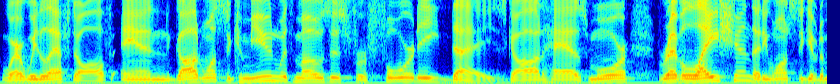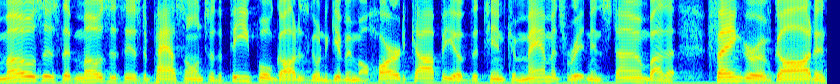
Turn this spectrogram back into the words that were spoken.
where we left off, and God wants to commune with Moses for 40 days. God has more revelation that He wants to give to Moses that Moses is to pass on to the people. God is going to give him a hard copy of the Ten Commandments written in stone by the finger of God, and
